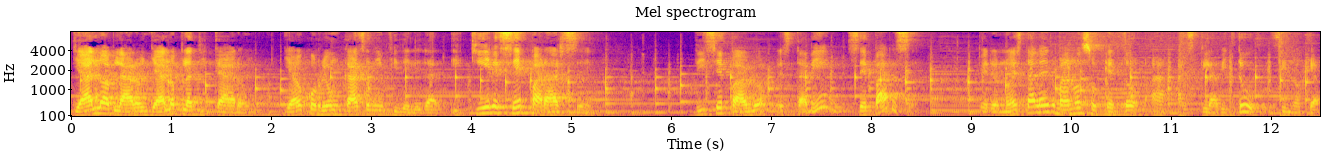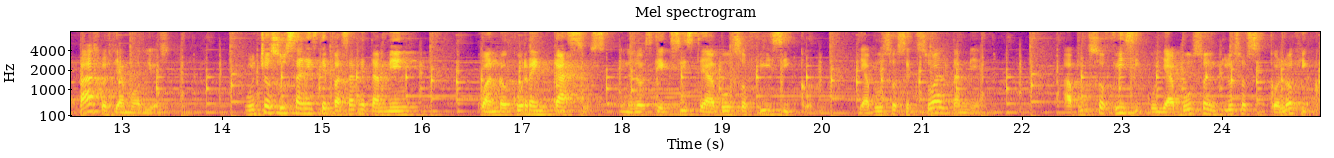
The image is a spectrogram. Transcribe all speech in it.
ya lo hablaron, ya lo platicaron, ya ocurrió un caso de infidelidad y quiere separarse, dice Pablo, está bien, sepárese pero no está el hermano sujeto a, esclavitud, sino que a paz los llamó Dios. Muchos usan este pasaje también cuando ocurren casos en los que existe abuso físico y abuso sexual también. Abuso físico y abuso incluso psicológico.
